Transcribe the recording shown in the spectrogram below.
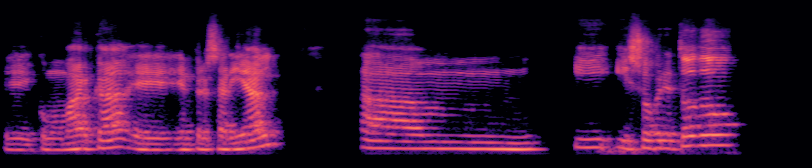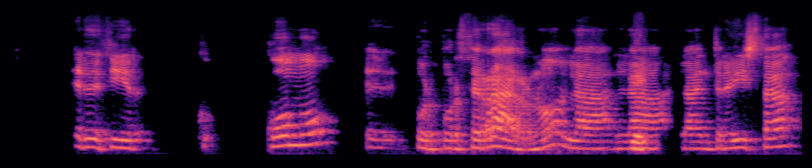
eh, como marca eh, empresarial. y, sobre todo, es decir, cómo, por, por, cerrar ¿no? la, la, entrevista,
